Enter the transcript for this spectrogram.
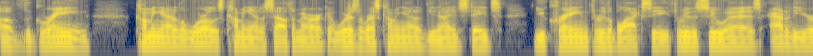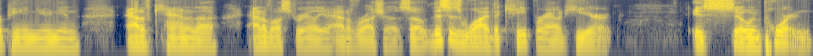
of the grain coming out of the world is coming out of South America. Where's the rest coming out of? The United States, Ukraine, through the Black Sea, through the Suez, out of the European Union, out of Canada, out of Australia, out of Russia. So this is why the Cape route here is so important.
